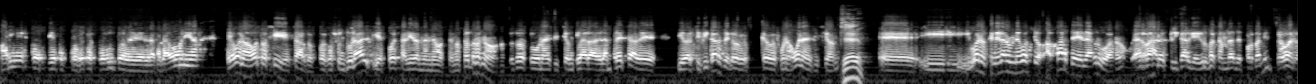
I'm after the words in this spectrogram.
mariscos y otros productos de la Patagonia, pero bueno, otros sí, exacto, fue coyuntural y después salieron del negocio. Nosotros no, nosotros tuvo una decisión clara de la empresa de diversificarse, creo que, creo que fue una buena decisión. Claro. Eh, y, bueno, generar un negocio aparte de las grúas, ¿no? Es raro explicar que grúas San Blas de exportamiento, pero bueno,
